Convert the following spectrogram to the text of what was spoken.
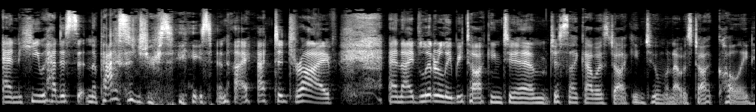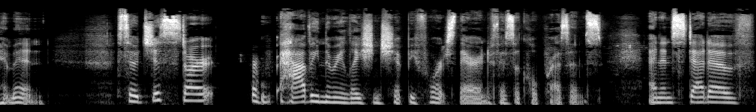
and he had to sit in the passenger seat and I had to drive and I'd literally be talking to him just like I was talking to him when I was talk- calling him in. So just start having the relationship before it's there in physical presence. And instead of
